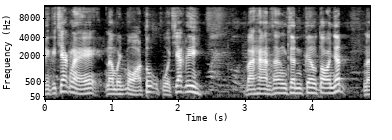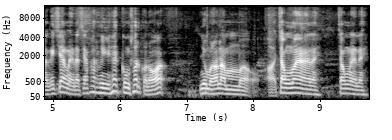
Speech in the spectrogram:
Thì cái check này ấy, là mình bỏ tụ của check đi và hàn sang chân kêu to nhất là cái chiếc này là sẽ phát huy hết công suất của nó. Nhưng mà nó nằm ở, trong loa này trong này này.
